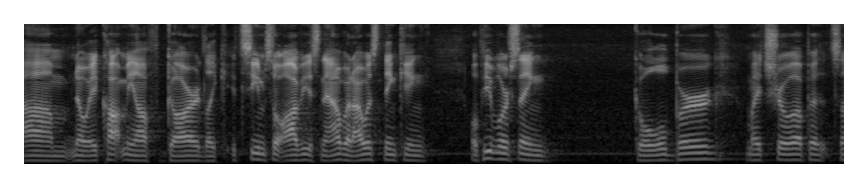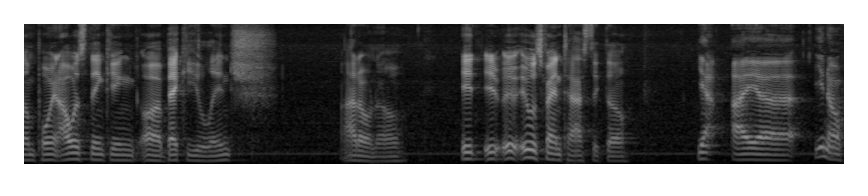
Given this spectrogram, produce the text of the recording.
Um, no, it caught me off guard. Like it seems so obvious now, but I was thinking, well, people are saying Goldberg might show up at some point. I was thinking uh, Becky Lynch. I don't know. It, it it was fantastic though. Yeah, I, uh, you know,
